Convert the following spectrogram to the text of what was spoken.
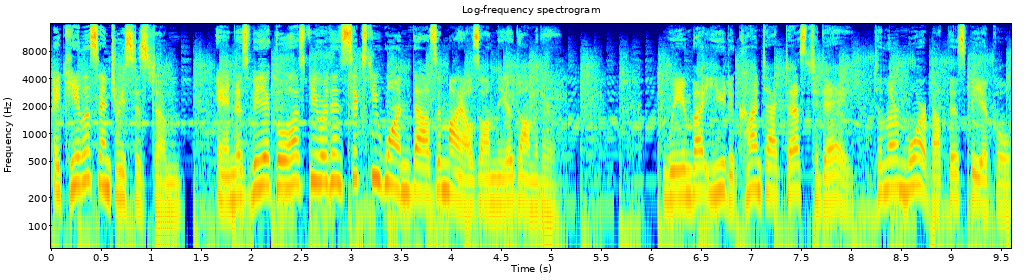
a keyless entry system, and this vehicle has fewer than 61,000 miles on the odometer. We invite you to contact us today to learn more about this vehicle.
